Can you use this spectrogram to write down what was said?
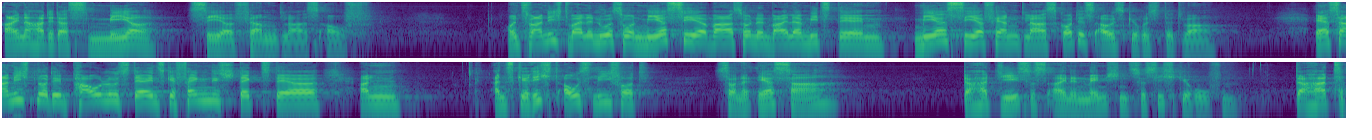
einer hatte das Meerseher-Fernglas auf. Und zwar nicht, weil er nur so ein Meerseher war, sondern weil er mit dem Meerseher-Fernglas Gottes ausgerüstet war. Er sah nicht nur den Paulus, der ins Gefängnis steckt, der an, ans Gericht ausliefert, sondern er sah, da hat Jesus einen Menschen zu sich gerufen. Da hat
